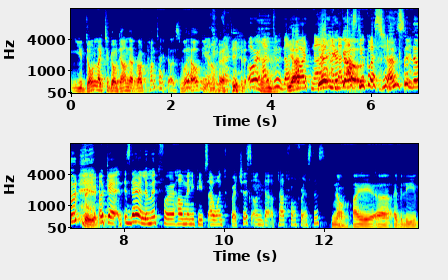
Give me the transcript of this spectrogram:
you don't like to go down that route, contact us. We'll help you. Yeah, exactly. you know? Or I'll do that Yeah, part now and I'll go. ask you questions. Absolutely. okay, is there a limit for how many peeps I want to purchase on the platform, for instance? No, I uh, I believe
